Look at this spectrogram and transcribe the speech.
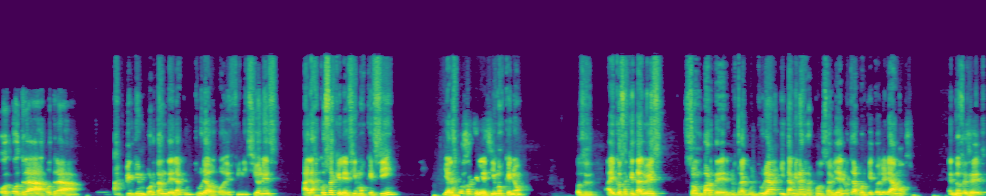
otra, otra aspecto importante de la cultura o, definiciones a las cosas que le decimos que sí y a las cosas que le decimos que no. Entonces, hay cosas que tal vez son parte de nuestra cultura y también es responsabilidad nuestra porque toleramos. Entonces,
